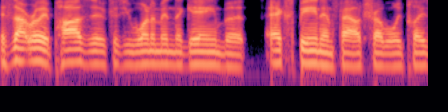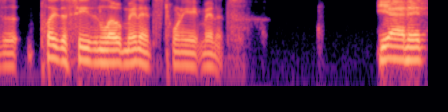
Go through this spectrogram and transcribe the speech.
it's not really a positive because you want him in the game, but X being in foul trouble, he plays a plays a season low minutes, 28 minutes. Yeah, and it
